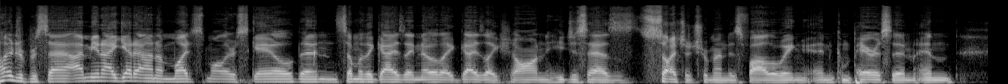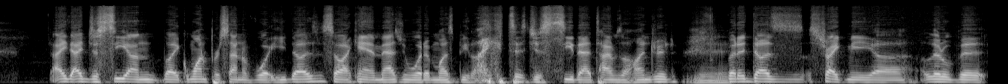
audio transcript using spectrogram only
hundred percent. I mean, I get it on a much smaller scale than some of the guys I know, like guys like Sean. He just has such a tremendous following in comparison, and I, I just see on like one percent of what he does. So I can't imagine what it must be like to just see that times a hundred. Yeah. But it does strike me uh, a little bit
